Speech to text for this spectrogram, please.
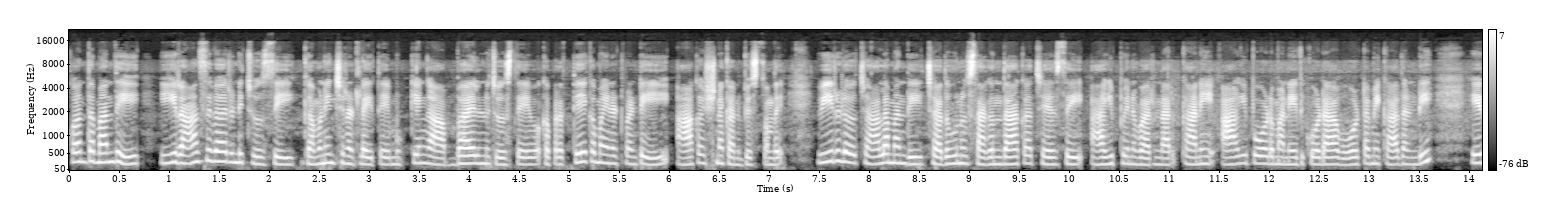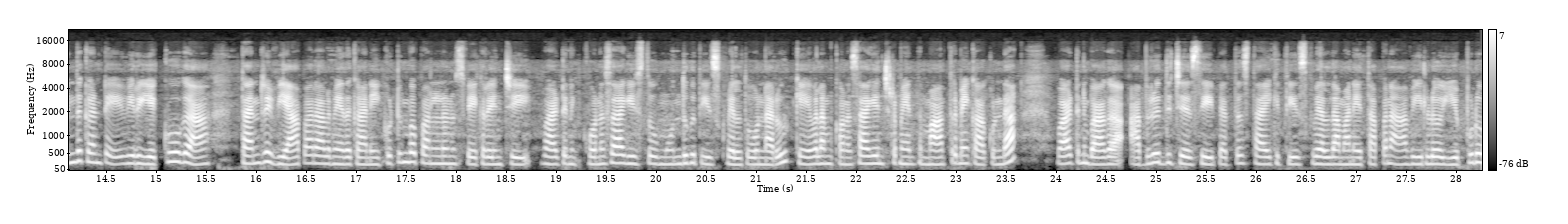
కొంతమంది ఈ రాశి వారిని చూసి గమనించినట్లయితే ముఖ్యంగా అబ్బాయిలను చూస్తే ఒక ప్రత్యేకమైనటువంటి ఆకర్షణ కనిపిస్తుంది. వీరిలో చాలామంది చదువును సగం దాకా చేసి ఆగిపోయిన వారు ఉన్నారు కానీ ఆగిపోవడం అనేది కూడా ఓటమి కాదండి. ఎందుకంటే వీరు ఎక్కువగా తండ్రి వ్యాపారాల మీద కానీ కుటుంబ పనులను స్వీకరించి వాటిని కొనసాగిస్తూ ముందుకు తీసుకువెళ్తూ ఉన్నారు. కేవలం కొనసాగించడం మాత్రమే కాకుండా వాటిని బాగా అభివృద్ధి చేసి పెద్ద స్థాయికి తీసుకువెళ్దామనే తపన వీరిలో ఎప్పుడూ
